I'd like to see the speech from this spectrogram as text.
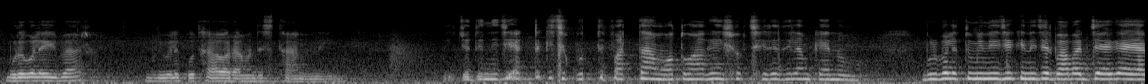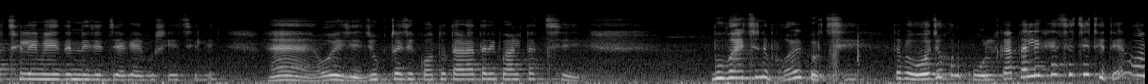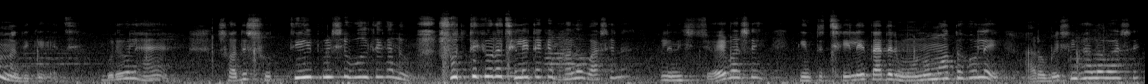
বুড়ো বলে, এইবার? বুড়ি বলে, কোথাও আর আমাদের স্থান নেই। যদি নিজে একটা কিছু করতে পারতাম, অত আগেই সব ছেড়ে দিলাম কেন? বুড়ি বলে তুমি নিজেকে নিজের বাবার জায়গায় আর ছেলে মেয়েদের নিজের জায়গায় বসিয়েছিলে। হ্যাঁ ওই যে যুগটা যে কত তাড়াতাড়ি পাল্টাচ্ছে। বুবাইয়ের জন্য ভয় করছে। তবে ও যখন কলকাতা লিখেছে চিঠিতে, অন্যদিকে গেছে। বুড়ি বলে হ্যাঁ সদের সত্যিই পুলিশে বলতে গেল, সত্যি কি ওরা ছেলেটাকে ভালোবাসে না? বলে নিশ্চয়ই বাসে। কিন্তু ছেলে তাদের মনোমত হলে আরও বেশি ভালোবাসে।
